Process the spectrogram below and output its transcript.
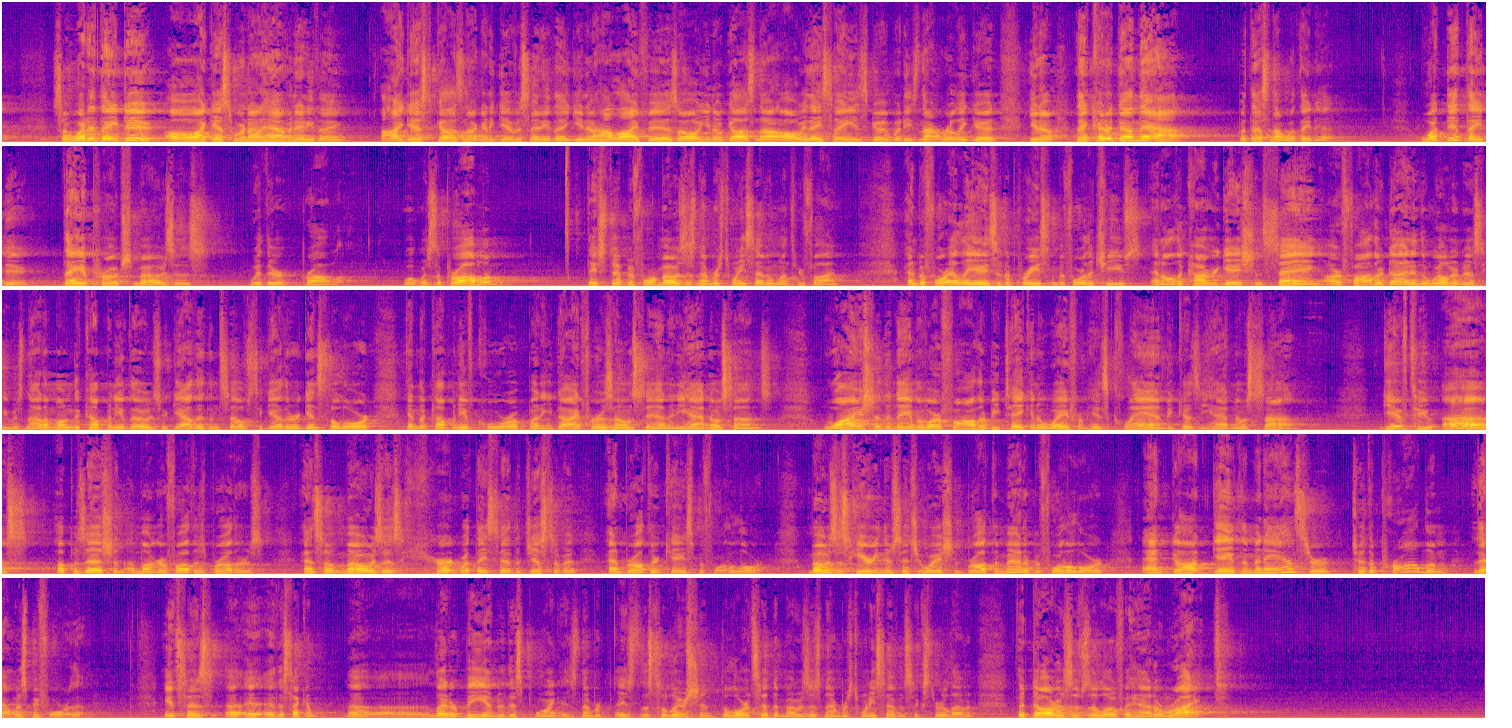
So what did they do? Oh, I guess we're not having anything. I guess God's not going to give us anything. You know how life is. Oh, you know, God's not always, they say He's good, but He's not really good. You know, they could have done that, but that's not what they did. What did they do? They approached Moses with their problem. What was the problem? They stood before Moses, Numbers 27, 1 through 5 and before Eleazar the priest, and before the chiefs, and all the congregation, saying, Our father died in the wilderness. He was not among the company of those who gathered themselves together against the Lord in the company of Korah, but he died for his own sin, and he had no sons. Why should the name of our father be taken away from his clan because he had no son? Give to us a possession among our father's brothers. And so Moses heard what they said, the gist of it, and brought their case before the Lord. Moses, hearing their situation, brought the matter before the Lord, and God gave them an answer to the problem that was before them. It says uh, uh, the second uh, uh letter B under this point is number is the solution. The Lord said to Moses, Numbers 27, 6 through 11, the daughters of Zelophehad had a right.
